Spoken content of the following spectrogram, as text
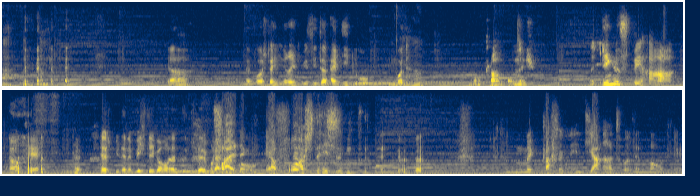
Ah, verdammt. Ja. Hervorstechende Requisite ein Iglu. What? Ja. Ja, klar, warum nicht? Inges BH. Okay. Der spielt eine wichtige Rolle in diesem Film. Und vor allen. Dingen hervorstechend. MacGuffin Indianer-Totem. Oh, okay.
